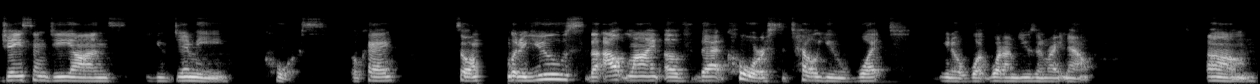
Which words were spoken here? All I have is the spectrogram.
Jason Dion's Udemy course. Okay, so I'm I'm going to use the outline of that course to tell you what, you know, what, what I'm using right now. Um,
